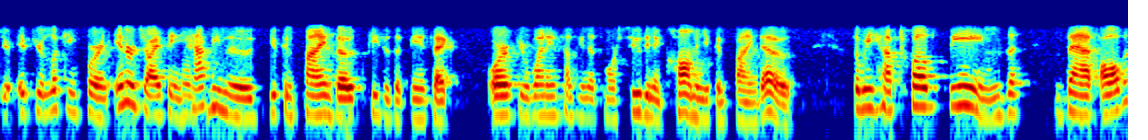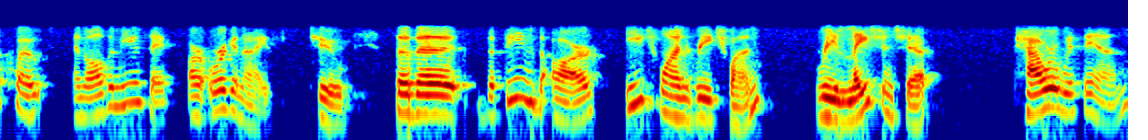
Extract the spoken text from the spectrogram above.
you, if you're looking for an energizing, mm-hmm. happy mood, you can find those pieces of music. Or if you're wanting something that's more soothing and calming, you can find those. So we have 12 themes that all the quotes and all the music are organized to. So the the themes are each one reach one, relationship, power within,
